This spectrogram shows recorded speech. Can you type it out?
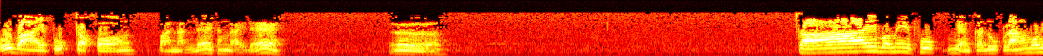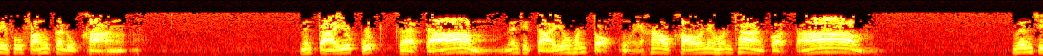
อุบายปุกเจ้าของป่านนั่นเด้ทั้งใดเด้เออกายบ่มีผู้เบี่ยงกระดูกหลังบ่มีผู้ฝังกระดูกขางมันตายยุกุดกะตามแม้ที่ตายยุหนตอกหวยห้าวเขาในหนทางก็ตาม เงินสิ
